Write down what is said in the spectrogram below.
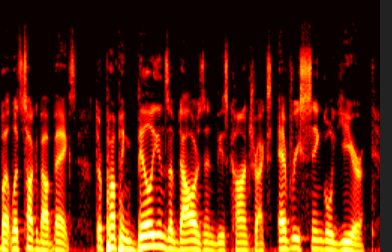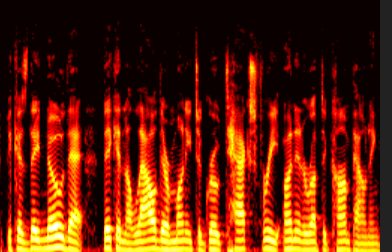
But let's talk about banks. They're pumping billions of dollars into these contracts every single year because they know that they can allow their money to grow tax free, uninterrupted compounding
